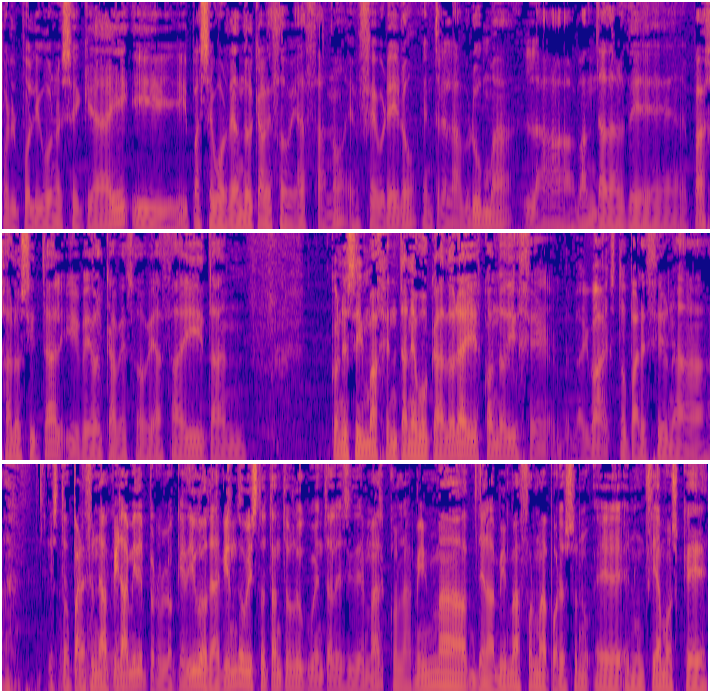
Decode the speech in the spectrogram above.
por el polígono ese que hay y, pasé bordeando el Cabezo Beaza, ¿no? En febrero, entre la bruma, las bandadas de pájaros y tal, y veo el Cabezo Beaza ahí tan con esa imagen tan evocadora y es cuando dije, ahí va, esto parece una esto parece una pirámide, pero lo que digo, de habiendo visto tantos documentales y demás, con la misma de la misma forma, por eso eh, enunciamos que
